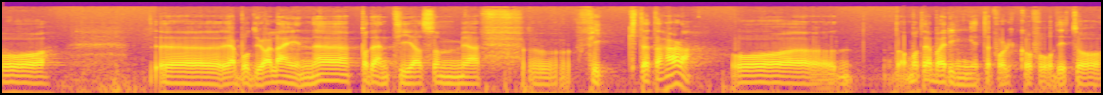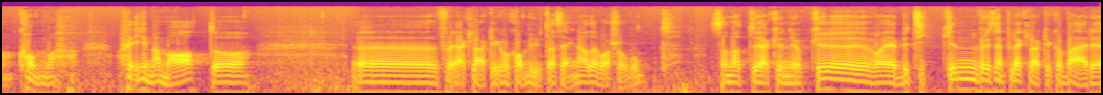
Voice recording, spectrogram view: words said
Og øh, jeg bodde jo aleine på den tida som jeg fikk dette her, da. Og da måtte jeg bare ringe til folk og få de til å komme og, og gi meg mat. Og, uh, for jeg klarte ikke å komme ut av senga, det var så vondt. Sånn at jeg kunne jo ikke Var jeg i butikken f.eks. Jeg klarte ikke å bære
